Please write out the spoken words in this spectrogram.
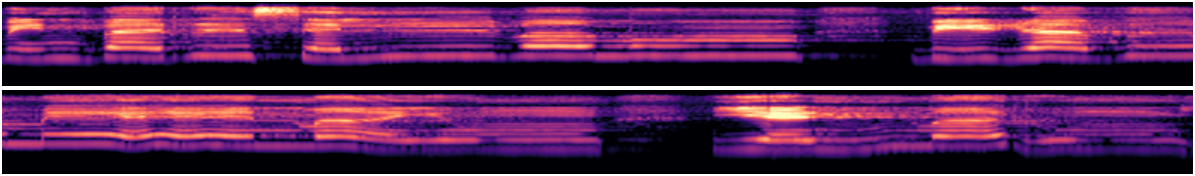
விண்வரு செல்வமும் விழவு மேன்மையும் எண்மரும்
